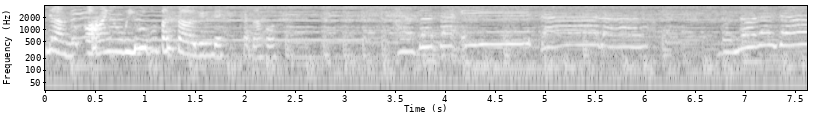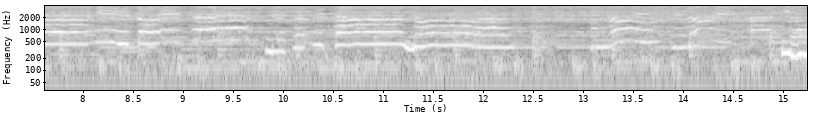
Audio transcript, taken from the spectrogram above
Ini lagu orang yang wibu pasti tau lagu ini deh kata aku. Ibu.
